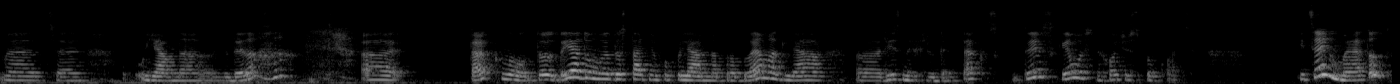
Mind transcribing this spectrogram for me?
е, це уявна людина. Е, так, ну, Я думаю, достатньо популярна проблема для е, різних людей. Так? Ти з кимось не хочеш спілкуватися. І цей метод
